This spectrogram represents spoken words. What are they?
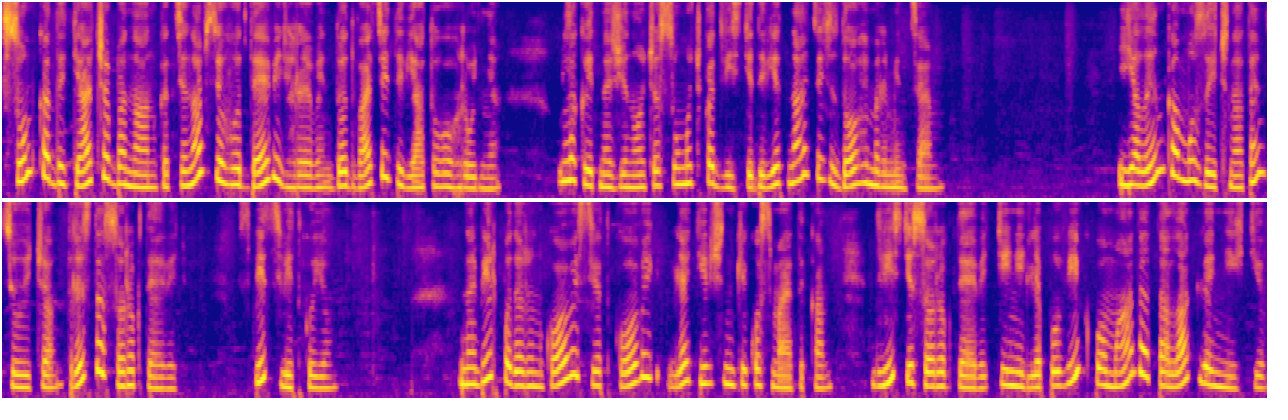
Сумка дитяча бананка. Ціна всього 9 гривень до 29 грудня. Блакитна жіноча сумочка 219 з довгим ремінцем. Ялинка музична танцююча 349 з підсвіткою. Набір подарунковий святковий для дівчинки косметика 249 тіні для повік, помада та лак для нігтів.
